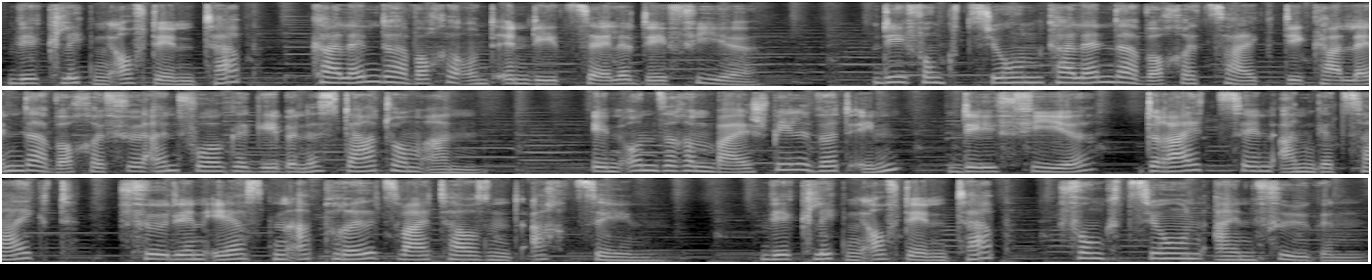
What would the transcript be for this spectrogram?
Wir klicken auf den Tab Kalenderwoche und in die Zelle D4. Die Funktion Kalenderwoche zeigt die Kalenderwoche für ein vorgegebenes Datum an. In unserem Beispiel wird in D4 13 angezeigt für den 1. April 2018. Wir klicken auf den Tab Funktion einfügen.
